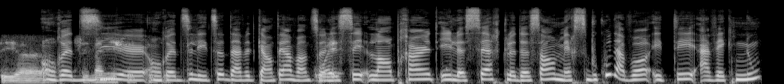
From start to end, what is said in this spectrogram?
C'est euh, on redit, euh, on redit les titres David Quentin avant de se laisser l'empreinte et le cercle de cendre. Merci beaucoup d'avoir été avec nous.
